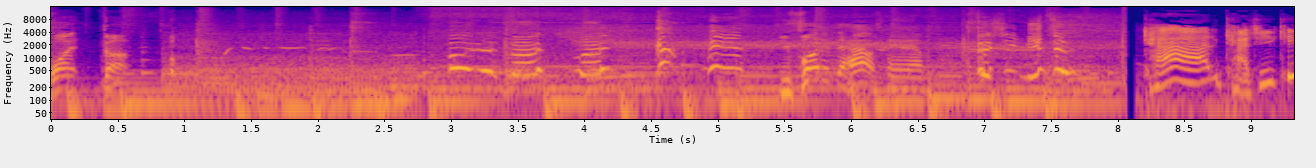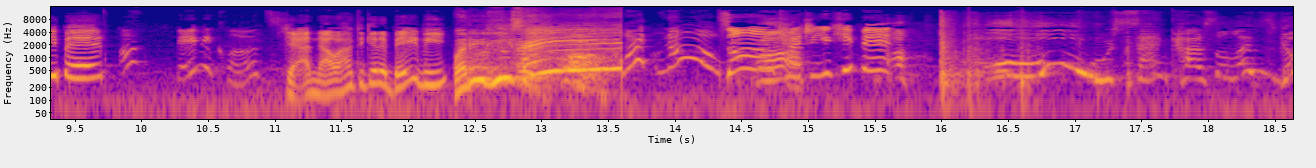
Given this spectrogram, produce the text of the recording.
What the? Put it back! Go, Ham! You flooded the house, Ham. Fishy needs it! Cat, catch it, you keep it. Oh, Baby clothes? Yeah, now I have to get a baby. What did he say? Oh. What? No! Song, ah. catch it, you keep it! Oh, sandcastle, let's go.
